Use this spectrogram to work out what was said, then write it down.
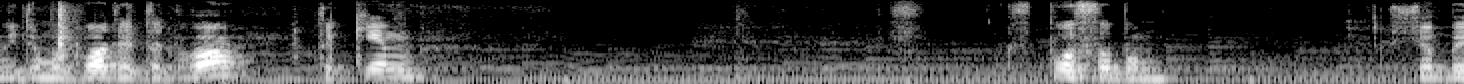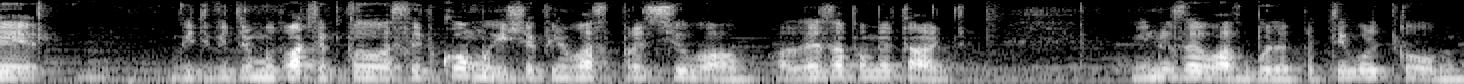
відремонтувати Т2 таким способом, щоб від, відремонтувати по швидкому і щоб він у вас працював. Але запам'ятайте, він у вас буде 5 вольтовим.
